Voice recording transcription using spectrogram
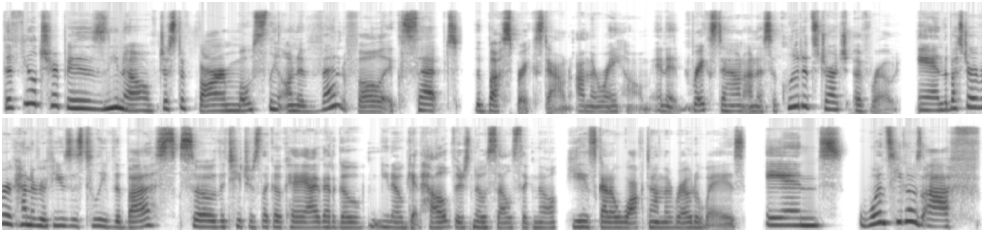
The field trip is, you know, just a farm, mostly uneventful, except the bus breaks down on their way home and it breaks down on a secluded stretch of road. And the bus driver kind of refuses to leave the bus. So the teacher's like, okay, I've got to go, you know, get help. There's no cell signal. He's got to walk down the road a ways. And once he goes off,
